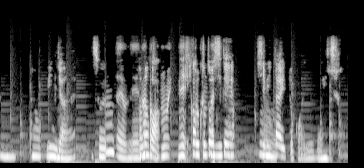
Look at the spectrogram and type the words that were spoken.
うん。いいんじゃない？そうだよね。あなんかね、企画として人知りたいとか言えばいいんじゃん。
